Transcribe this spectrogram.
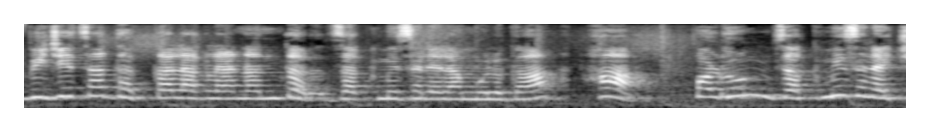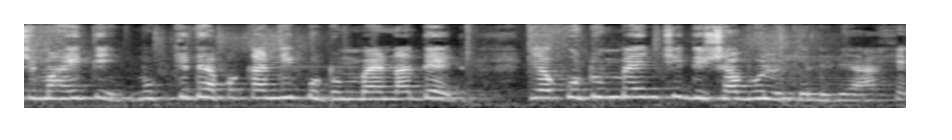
विजेचा धक्का लागल्यानंतर जखमी झालेला मुलगा हा पडून जखमी झाल्याची माहिती मुख्याध्यापकांनी कुटुंबियांना देत या कुटुंबियांची दिशाभूल केलेली आहे.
